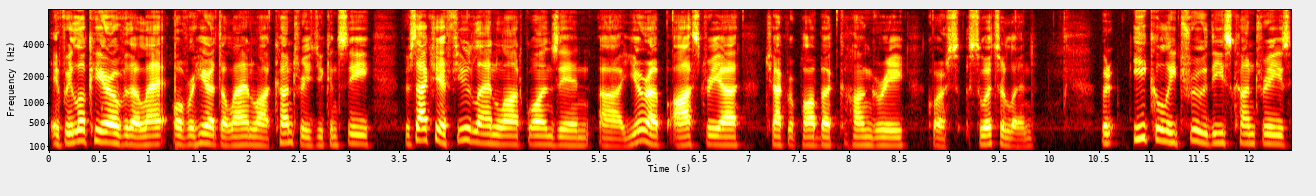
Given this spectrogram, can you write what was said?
If we look here over the over here at the landlocked countries, you can see there's actually a few landlocked ones in uh, Europe, Austria, Czech Republic, Hungary, of course, Switzerland. But equally true, these countries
